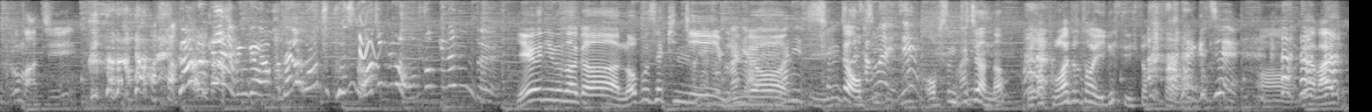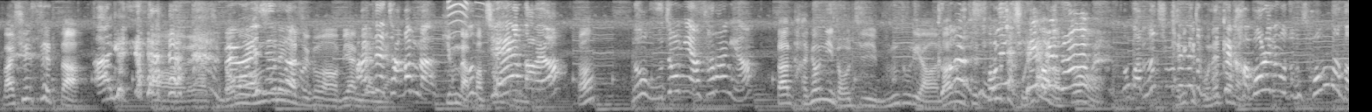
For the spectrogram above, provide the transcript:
그건 맞지. 그래 민규야. 내가 그렇지 굳이 도와줄 필요 없었긴 했는데. 예은이 누나가 러브세키님 장난이지. 승자 없음, 장난이지? 없음 크지 않나? 너가 도와줘서 이길 수 있었어. 아, 그치? 어, 내가 말, 말 실수했다. 아 그래. 어, 내가 지금 왜 너무 말 흥분해가지고 어, 미안 아 미안 근데 미안. 잠깐만. 기분 너 나빴어. 쟤야 나야? 어? 너 우정이야 사랑이야? 난 당연히 너지 무슨 소리야. 나는 쟤 처음부터 보지도 않았어. 너 남자친구 재밌게 생겨도 그렇게 보냈잖아. 가버리는 거 좀 서운하다.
